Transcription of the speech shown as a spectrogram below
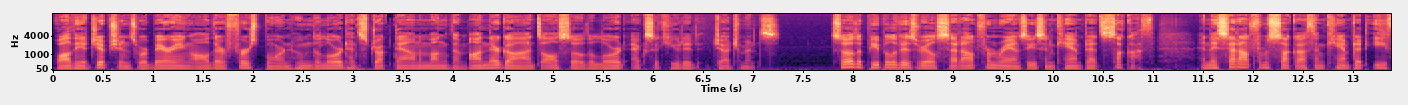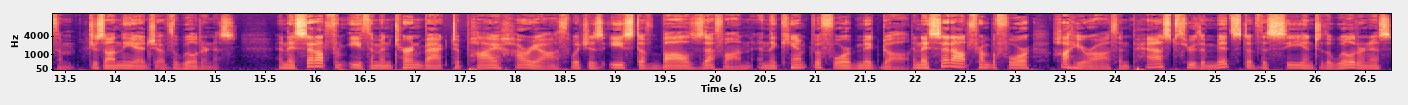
while the Egyptians were burying all their firstborn whom the Lord had struck down among them. On their gods also the Lord executed judgments. So the people of Israel set out from Ramses and camped at Succoth. And they set out from Succoth and camped at Etham, which is on the edge of the wilderness. And they set out from Etham and turned back to Pi Hahiroth, which is east of Baal Zephon, and they camped before Migdol. And they set out from before Hahiroth and passed through the midst of the sea into the wilderness,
